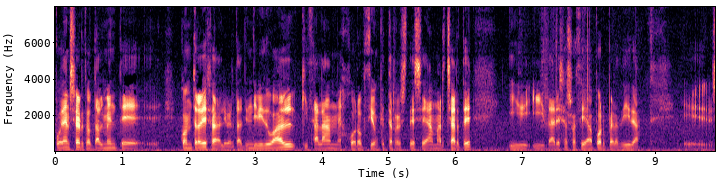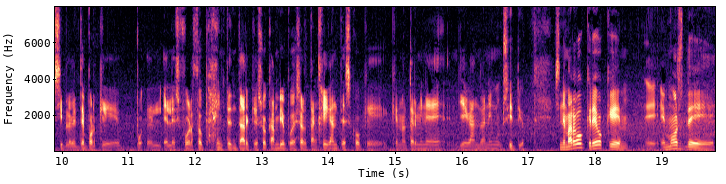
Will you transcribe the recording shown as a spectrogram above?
pueden ser totalmente eh, contrarias a la libertad individual, quizá la mejor opción que te reste sea marcharte y, dar esa sociedad por perdida. Eh, simplemente porque el, esfuerzo para intentar que eso cambie puede ser tan gigantesco que, no termine llegando a ningún sitio. Sin embargo, creo que eh, hemos de,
